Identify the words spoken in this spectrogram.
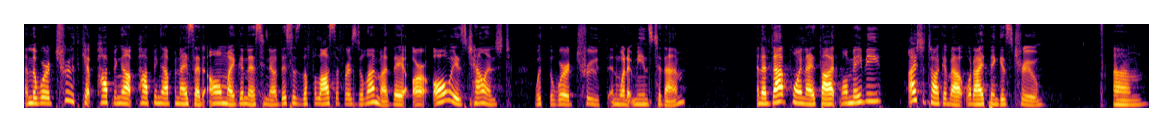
And the word truth kept popping up, popping up, and I said, oh my goodness, you know, this is the philosopher's dilemma. They are always challenged with the word truth and what it means to them. And at that point, I thought, well, maybe I should talk about what I think is true. Um,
